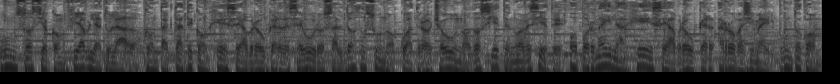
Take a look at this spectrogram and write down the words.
un socio confiable a tu lado. Contactate con GSA Broker de Seguros al 221-481-2797 o por mail a gsabroker.gmail.com.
